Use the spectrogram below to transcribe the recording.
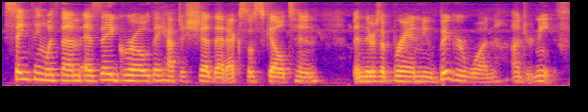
Same thing with them. As they grow, they have to shed that exoskeleton, and there's a brand new, bigger one underneath.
